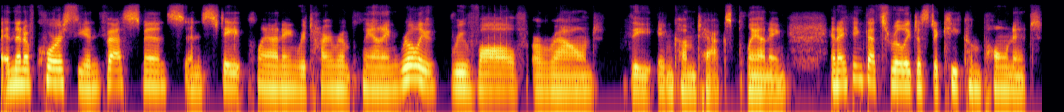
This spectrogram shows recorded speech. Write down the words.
And then, of course, the investments and estate planning, retirement planning really revolve around the income tax planning. And I think that's really just a key component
